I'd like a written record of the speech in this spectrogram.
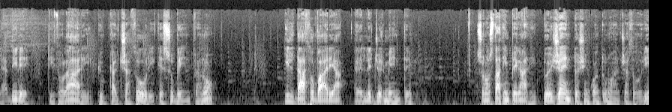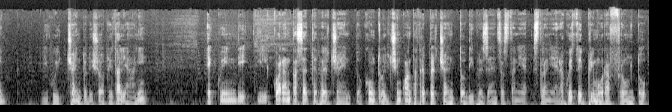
vale a dire titolari più calciatori che subentrano, il dato varia eh, leggermente. Sono stati impiegati 251 calciatori, di cui 118 italiani, e quindi il 47% contro il 53% di presenza straniera. Questo è il primo raffronto.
